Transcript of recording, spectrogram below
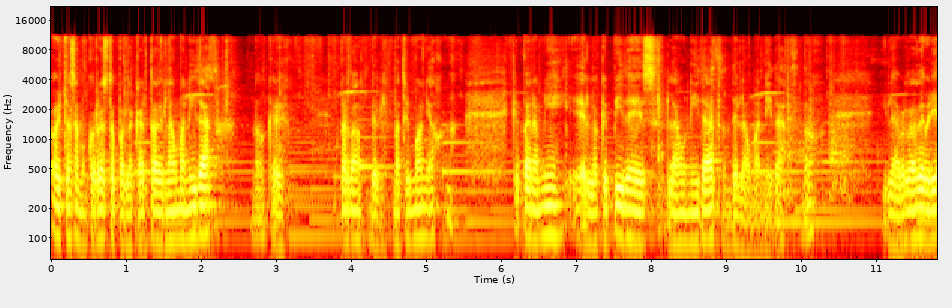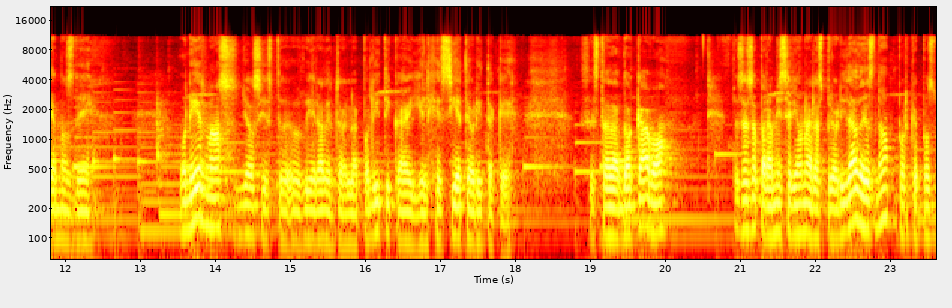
ahorita se me ocurre esto por la Carta de la Humanidad, ¿no? que perdón, del matrimonio, que para mí eh, lo que pide es la unidad de la humanidad, ¿no? Y la verdad deberíamos de unirnos, yo si estuviera dentro de la política y el G7 ahorita que se está dando a cabo, pues eso para mí sería una de las prioridades, ¿no? Porque pues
